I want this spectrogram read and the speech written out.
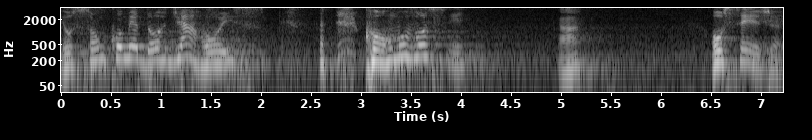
eu sou um comedor de arroz, como você. Tá? Ou seja,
